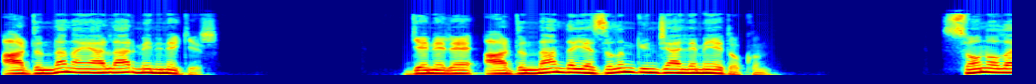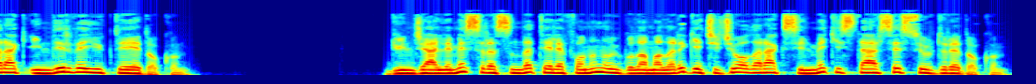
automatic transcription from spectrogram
ardından ayarlar menüne gir. Genele, ardından da yazılım güncellemeye dokun. Son olarak indir ve yükleye dokun. Güncelleme sırasında telefonun uygulamaları geçici olarak silmek isterse sürdüre dokun.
